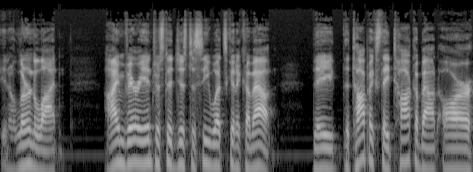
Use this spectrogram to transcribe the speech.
you know learned a lot. I'm very interested just to see what's going to come out. They the topics they talk about are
